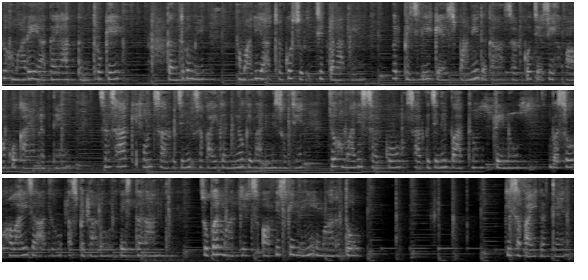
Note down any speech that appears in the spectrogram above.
तो हमारे यातायात तंत्रों के तंत्रों में हमारी यात्रा को सुरक्षित बनाते हैं और बिजली, गैस, पानी तथा सड़कों जैसी हवाओं को कायम रखते हैं। संसार के उन सार्वजनिक सफ़ाई कर्मियों के बारे में सोचें, जो हमारी सड़कों, सार्वजनिक बाथरूम, ट्रेनों, बसों, हवाई जहाज़ों, अस्पतालों, रेस्तरां, सुपरमार्केट्स, ऑफ़िस की नई इमारतों की सफ़ाई करते हैं।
